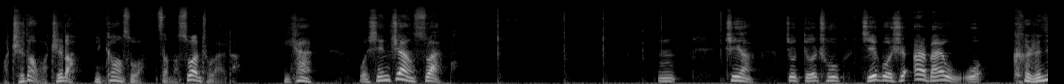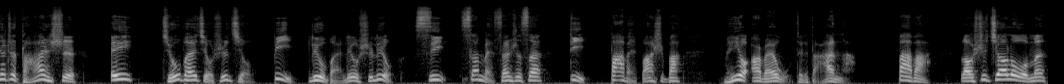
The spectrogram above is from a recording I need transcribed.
我知道，我知道，你告诉我怎么算出来的。你看，我先这样算，嗯，这样就得出结果是二百五。可人家这答案是 A 九百九十九，B 六百六十六，C 三百三十三，D 八百八十八。没有二百五这个答案呢，爸爸，老师教了我们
